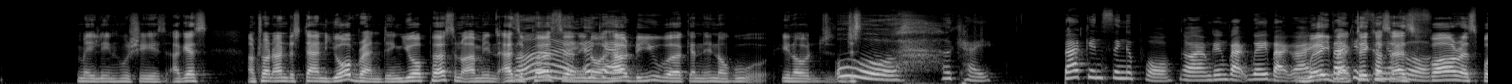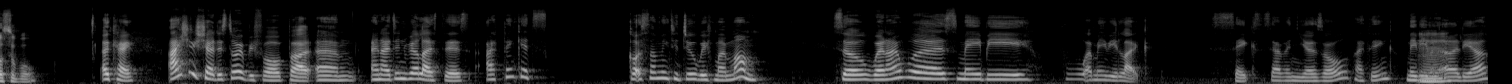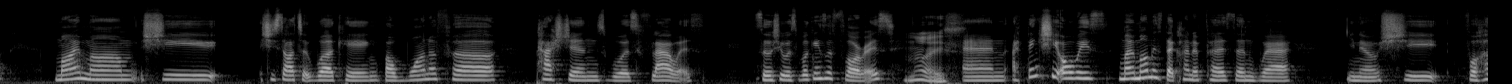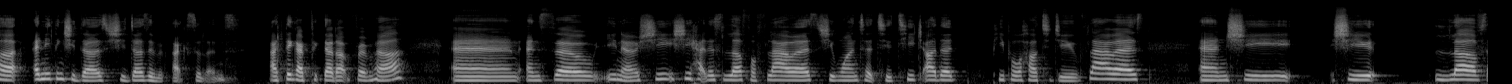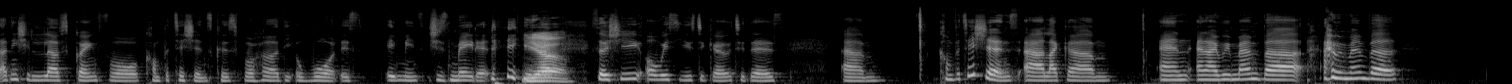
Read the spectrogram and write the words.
Maylene who she is? I guess I'm trying to understand your branding, your personal. I mean, as a person, you know, okay. how do you work, and you know who, you know, j- just Oh, okay. Back in Singapore. Oh, I'm going back way back, right? way back. in Take us as far as possible. Okay, I actually shared this story before, but um, and I didn't realize this. I think it's got something to do with my mom. So when I was maybe, maybe like six, seven years old, I think, maybe even earlier, my mom she she started working, but one of her passions was flowers. So she was working as a florist, Nice. and I think she always, my mom is that kind of person where, you know, she, for her, anything she does, she does it with excellence. I think I picked that up from her. And, and so, you know, she, she had this love for flowers. She wanted to teach other people how to do flowers. And she, she loves, I think she loves going for competitions because for her, the award is, it means she's made it. you know? Yeah. So she always used to go to this um, competitions, uh, like um, and and I remember I remember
